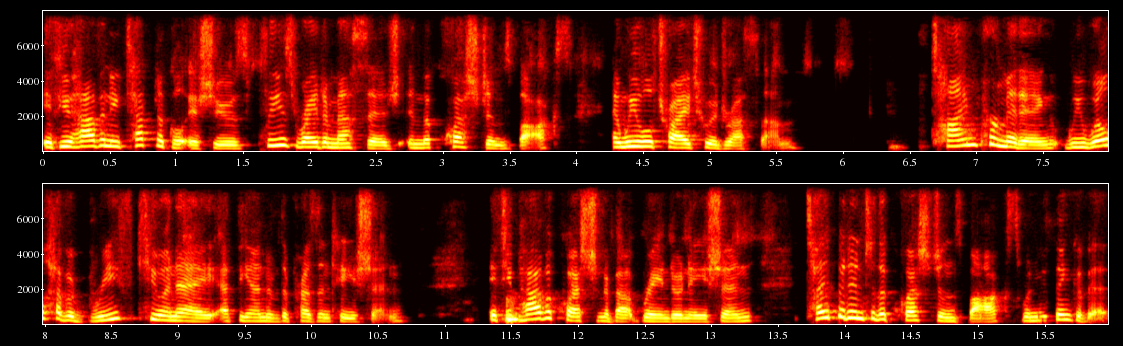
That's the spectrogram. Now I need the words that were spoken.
If you have any technical issues, please write a message in the questions box and we will try to address them. Time permitting, we will have a brief Q&A at the end of the presentation. If you have a question about brain donation, type it into the questions box when you think of it.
